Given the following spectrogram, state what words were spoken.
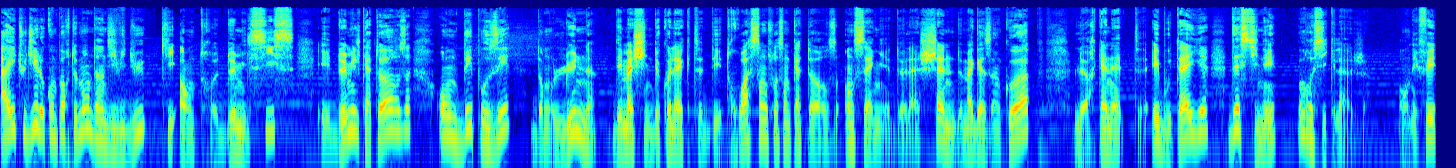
a étudié le comportement d'individus qui, entre 2006 et 2014, ont déposé dans l'une des machines de collecte des 374 enseignes de la chaîne de magasins Coop leurs canettes et bouteilles destinées au recyclage. En effet,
